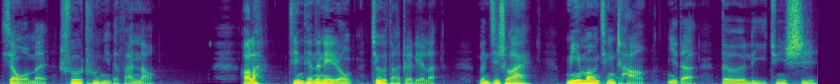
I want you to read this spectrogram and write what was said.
向我们说出你的烦恼。好了，今天的内容就到这里了。文姬说爱，迷茫情场，你的得力军师。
